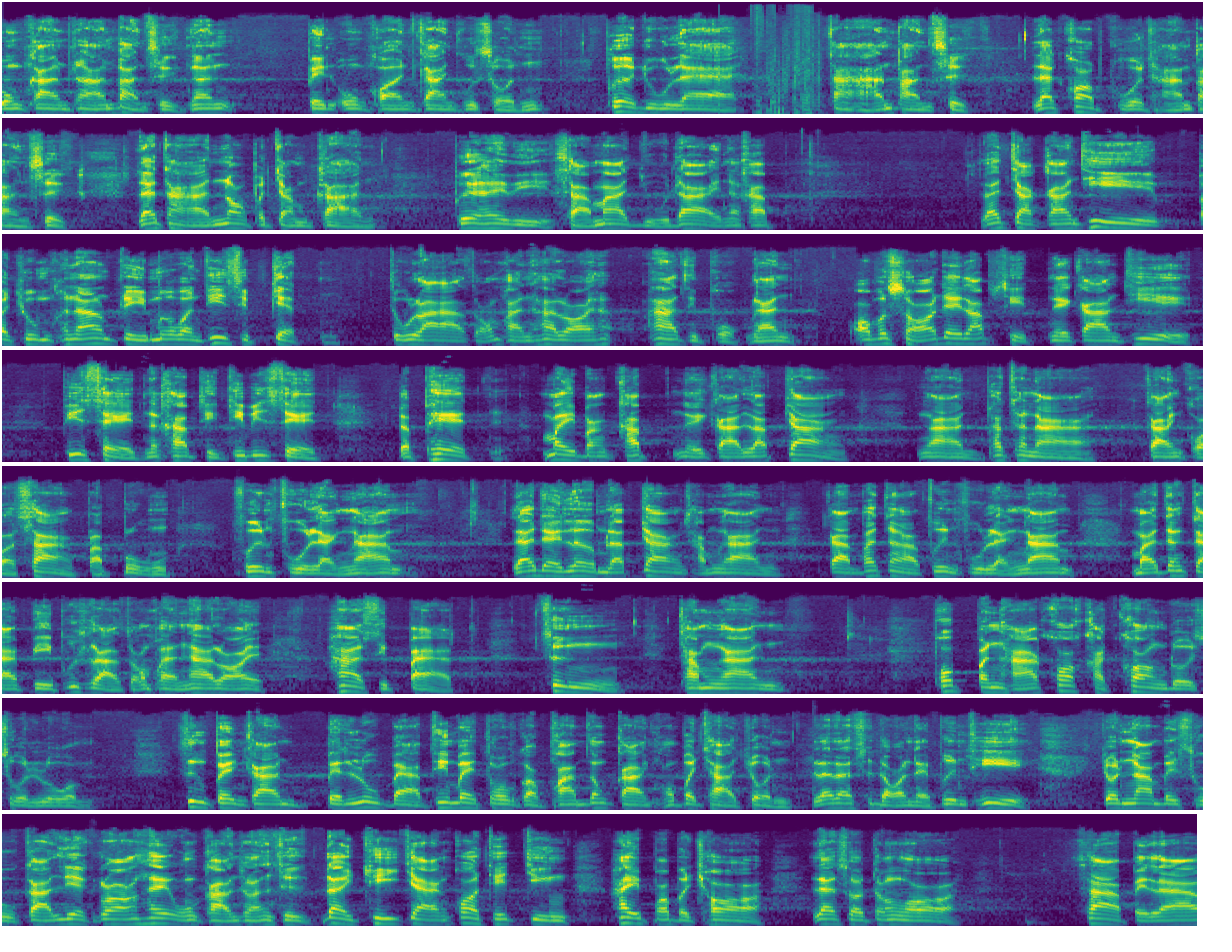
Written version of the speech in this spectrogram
องค์การทหารผ่านศึกนั้น เป็นองค์กรการกุศล เพื่อดูแลทหารผ่านศึก และครอบครัวทหารผ่านศึก และทหารนอกประจำการ เพื่อให้สามารถอยู่ได้นะครับ และจากการที่ประชุมคณะรัฐมนตรีเมื่อวันที่ 17 ตุลา 2556 นั้นอปสได้รับสิทธิ์ในการที่พิเศษนะครับสิทธิพิเศษประเภทไม่บังคับในการรับจ้างงานพัฒนา การก่อสร้างปรับปรุงฟื้นฟูแหล่งน้ำและได้เริ่มรับจ้างทำงาน การพัฒนาฟื้นฟูแหล่งน้ำมาตั้งแต่ปีพุทธศักราช 2558 ซึ่งทำงานพบปัญหาข้อขัดข้องโดยส่วนรวม ซึ่งเป็นการเป็นรูปแบบที่ไม่ตรงกับความต้องการของประชาชน และรัษฎรในพื้นที่ จนนำไปสู่การเรียกร้องให้องค์การสอนศึกได้ชี้แจงข้อเท็จจริง ให้ปปชและสตง ทราบไปแล้ว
